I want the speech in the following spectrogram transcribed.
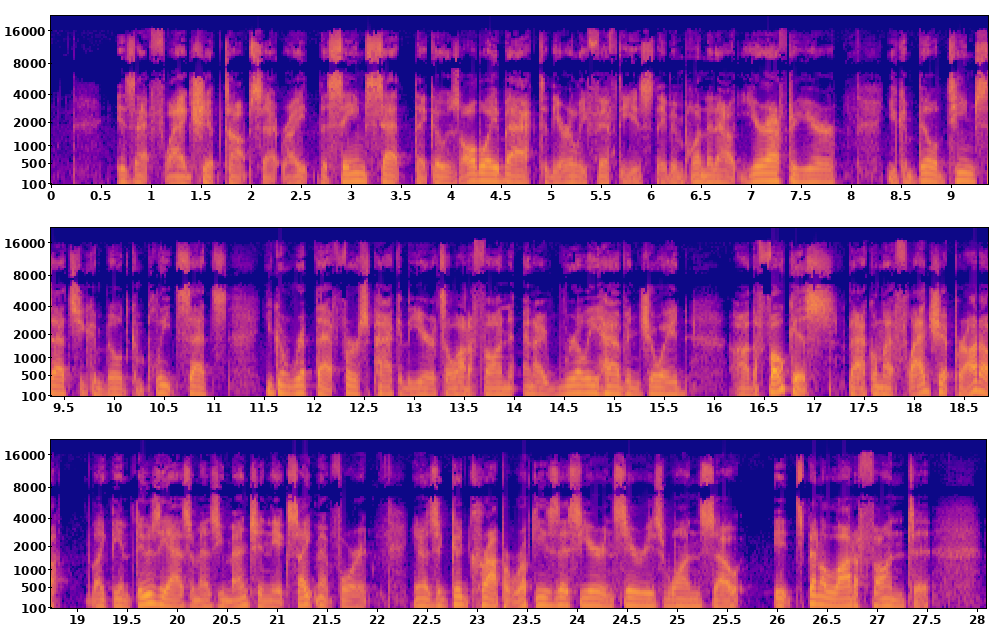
is that flagship top set, right? The same set that goes all the way back to the early 50s. They've been putting it out year after year. You can build team sets, you can build complete sets, you can rip that first pack of the year. It's a lot of fun, and I really have enjoyed uh, the focus back on that flagship product. Like the enthusiasm, as you mentioned, the excitement for it. You know, there's a good crop of rookies this year in Series 1, so it's been a lot of fun to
